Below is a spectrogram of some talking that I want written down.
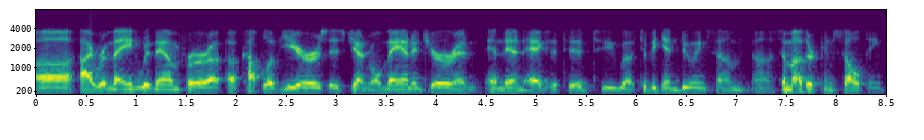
Uh, I remained with them for a, a, couple of years as general manager, and, and then exited to uh, to begin doing some uh, some other consulting.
